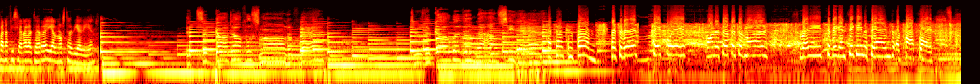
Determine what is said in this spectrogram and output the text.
beneficiant a la Terra i al nostre dia a dia. Small affair To the girl with the mousy hair Touchdown confirmed. Perseverance safely on the surface of Mars, ready to begin seeking the sands of past life.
